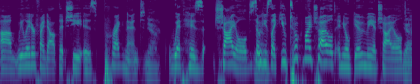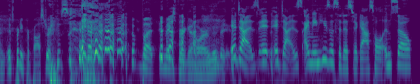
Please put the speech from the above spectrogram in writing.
um, we later find out that she is pregnant Yeah. with his child. So Yeah. he's like, you took my child and you'll give me a child. Yeah, it's pretty preposterous, but it makes for a good horror movie. It does. It it does. I mean, he's a sadistic asshole. And so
